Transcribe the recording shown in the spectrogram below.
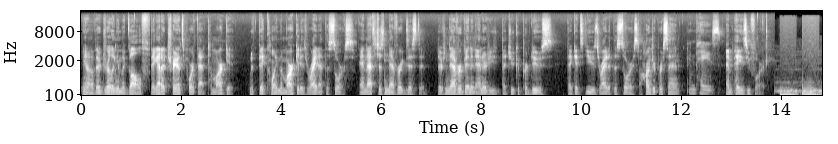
you know, they're drilling in the Gulf, they got to transport that to market. With Bitcoin, the market is right at the source, and that's just never existed. There's never been an energy that you could produce that gets used right at the source 100% And pays. and pays you for it.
